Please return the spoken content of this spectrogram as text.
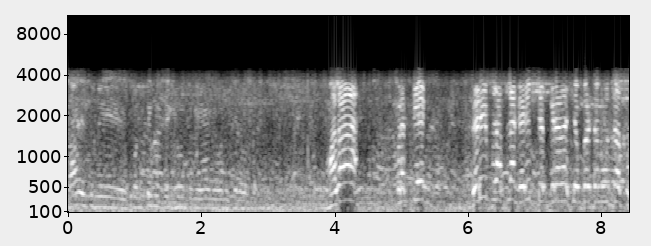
काय तुम्ही कोणते मुद्दे घेऊन तुम्ही या निवडणुकीला उतरता मला प्रत्येक गरीब आपल्या गरीब शेतकऱ्याला शंभर टन ऊस जातो.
